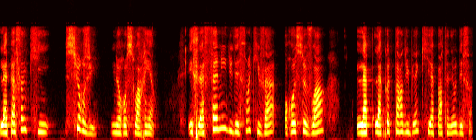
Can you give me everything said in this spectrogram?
la personne qui survit ne reçoit rien. Et c'est la famille du défunt qui va recevoir la, la cote-part du bien qui appartenait au défunt.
